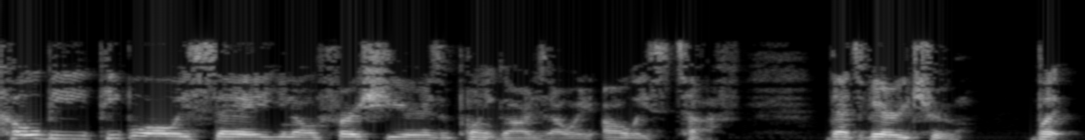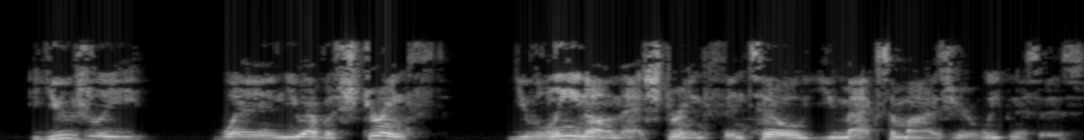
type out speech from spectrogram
Coby, people always say, you know, first year as a point guard is always always tough. That's very true. But usually when you have a strength, you lean on that strength until you maximize your weaknesses.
